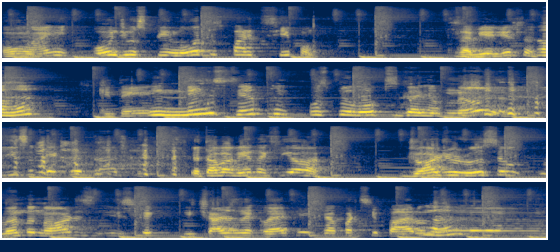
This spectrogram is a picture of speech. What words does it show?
online, onde os pilotos participam. Você sabia disso? aham. Que tem. E nem sempre os pilotos ganham. Não, isso que é fantástico. Eu tava vendo aqui, ó. George Russell, Lando Norris e Charles Leclerc já participaram Aham. da-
